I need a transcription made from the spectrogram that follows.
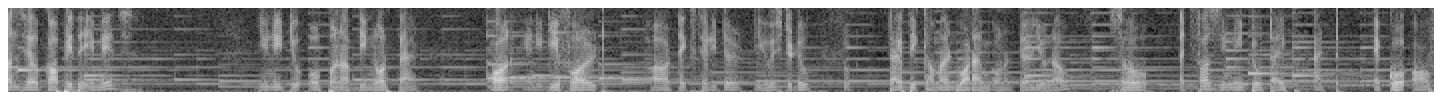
Once you have copied the image you need to open up the notepad or any default uh, text editor you wish to do. Type the command what I'm gonna tell you now. So at first you need to type at echo of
